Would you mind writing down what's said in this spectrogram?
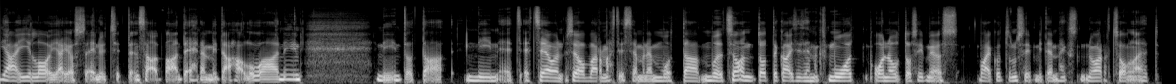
ja ilo ja jos ei nyt sitten saa vaan tehdä mitä haluaa, niin, niin, tota, niin et, et se, on, se on varmasti semmoinen, mutta, mutta se on totta kai siis esimerkiksi muot, on ollut tosi myös vaikuttunut siitä, miten esimerkiksi nuoret suomalaiset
